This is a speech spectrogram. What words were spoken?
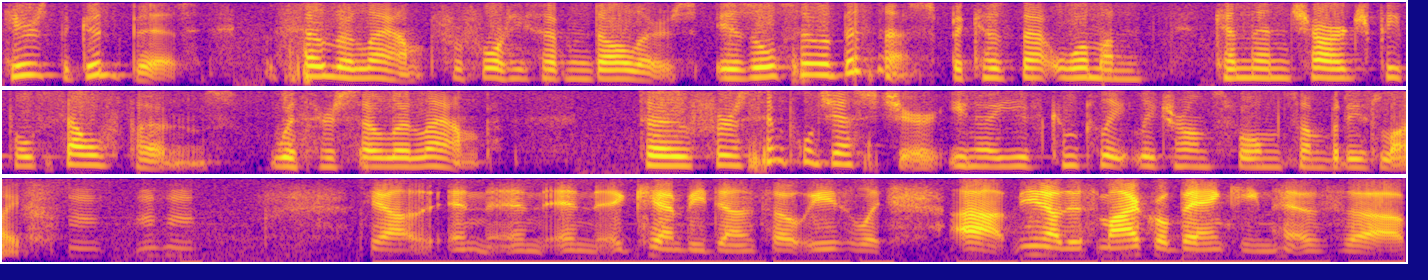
here's the good bit solar lamp for $47 is also a business because that woman can then charge people's cell phones with her solar lamp. So for a simple gesture, you know, you've completely transformed somebody's life. Yeah, and, and and it can be done so easily. Uh, you know, this micro banking has uh,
